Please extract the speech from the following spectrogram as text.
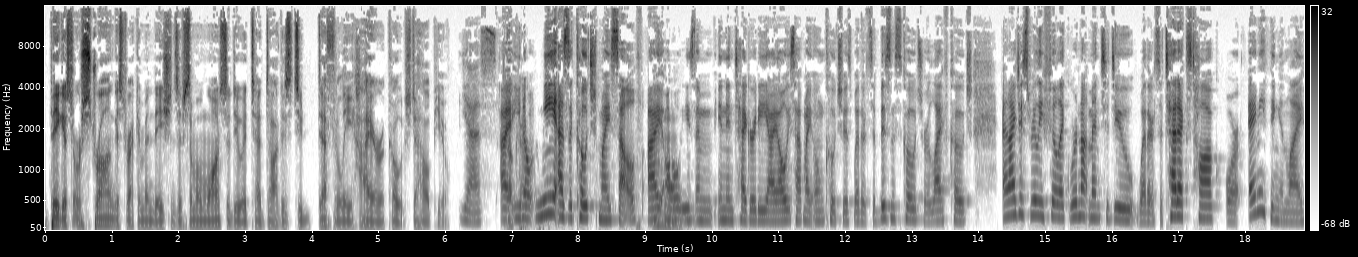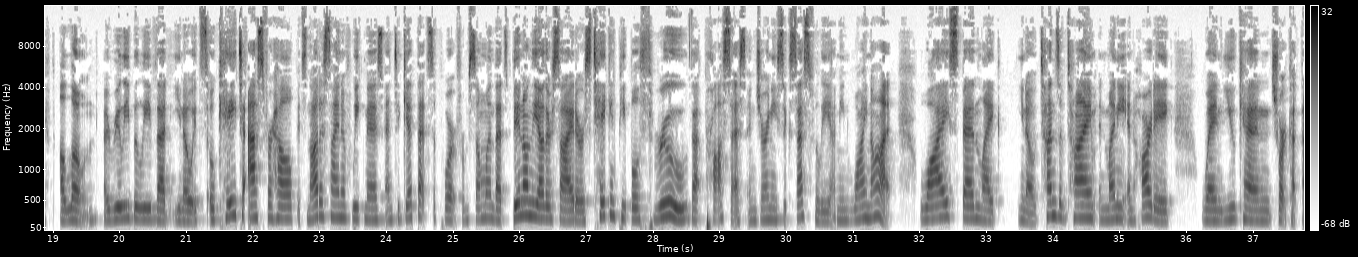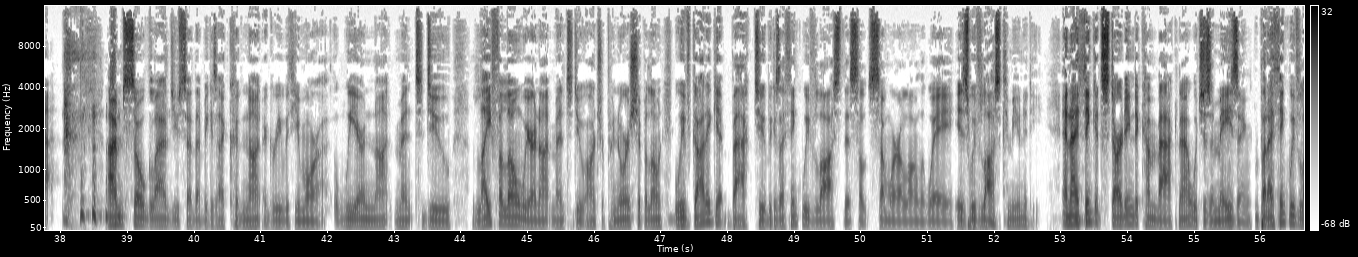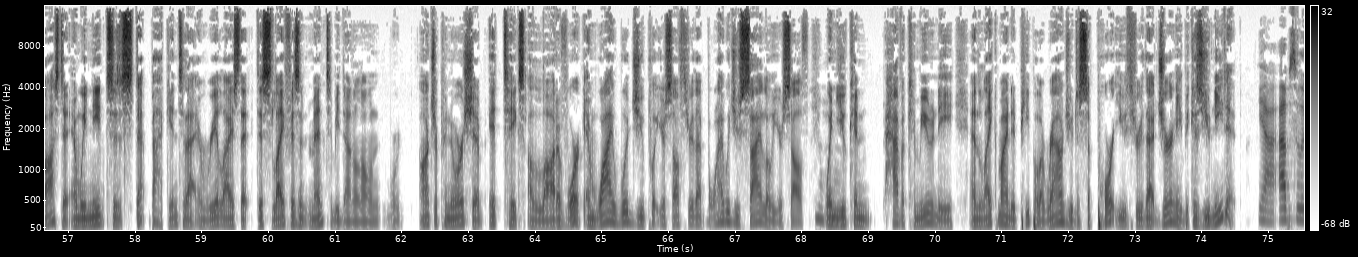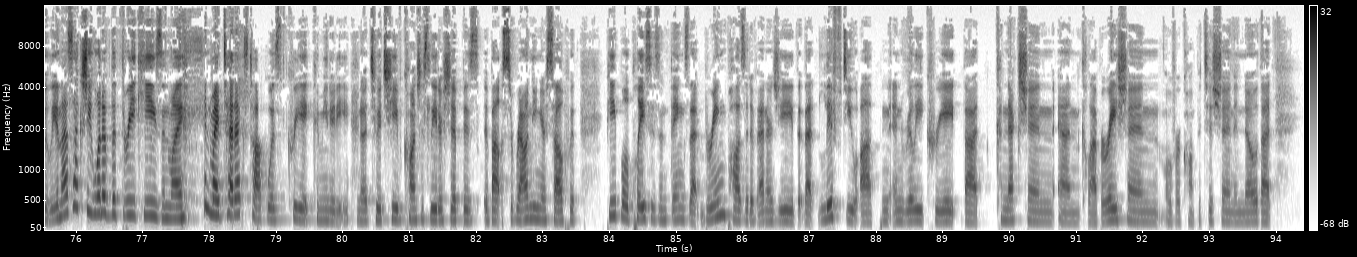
biggest or strongest recommendations if someone wants to do a TED Talk is to definitely hire a coach to help you. Yes. I, okay. you know, me as a coach myself, I mm-hmm. always am in integrity. I always have my own coaches, whether it's a business coach or a life coach. And I just really feel like we're not meant to do, whether it's a TEDx talk or anything in life alone. I really believe that, you know, it's okay to ask for help. It's not a sign of weakness and to get that support from someone that's been on the other side or has taken people through that process and journey successfully. I mean, why not? Why spend like, you know, tons of time and money and heartache when you can shortcut that. I'm so glad you said that because I could not agree with you more. We are not meant to do life alone. We are not meant to do entrepreneurship alone. We've got to get back to because I think we've lost this somewhere along the way is we've lost community. And I think it's starting to come back now, which is amazing. But I think we've lost it and we need to step back into that and realize that this life isn't meant to be done alone. We're, entrepreneurship, it takes a lot of work. And why would you put yourself through that? Why would you silo yourself mm-hmm. when you can have a community and like minded people around you to support you through that journey because you need it? Yeah, absolutely. And that's actually one of the three keys in my in my TEDx talk was create community. You know, to achieve conscious leadership is about surrounding yourself with people, places and things that bring positive energy that, that lift you up and, and really create that connection and collaboration over competition and know that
